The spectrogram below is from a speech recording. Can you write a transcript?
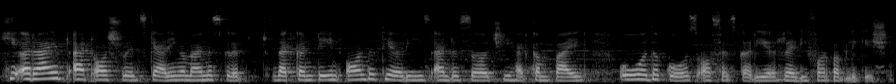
He arrived at Auschwitz carrying a manuscript that contained all the theories and research he had compiled over the course of his career ready for publication.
